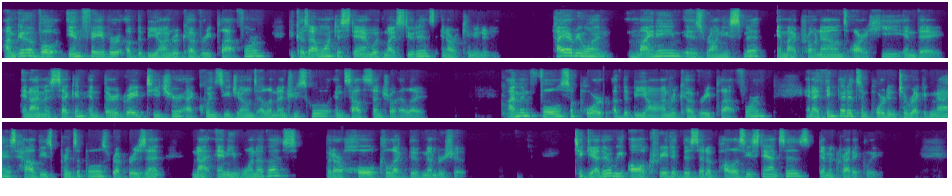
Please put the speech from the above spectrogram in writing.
I'm going to vote in favor of the Beyond Recovery platform because I want to stand with my students and our community. Hi, everyone. My name is Ronnie Smith, and my pronouns are he and they. And I'm a second and third grade teacher at Quincy Jones Elementary School in South Central LA. I'm in full support of the Beyond Recovery platform, and I think that it's important to recognize how these principles represent not any one of us, but our whole collective membership. Together, we all created this set of policy stances democratically.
